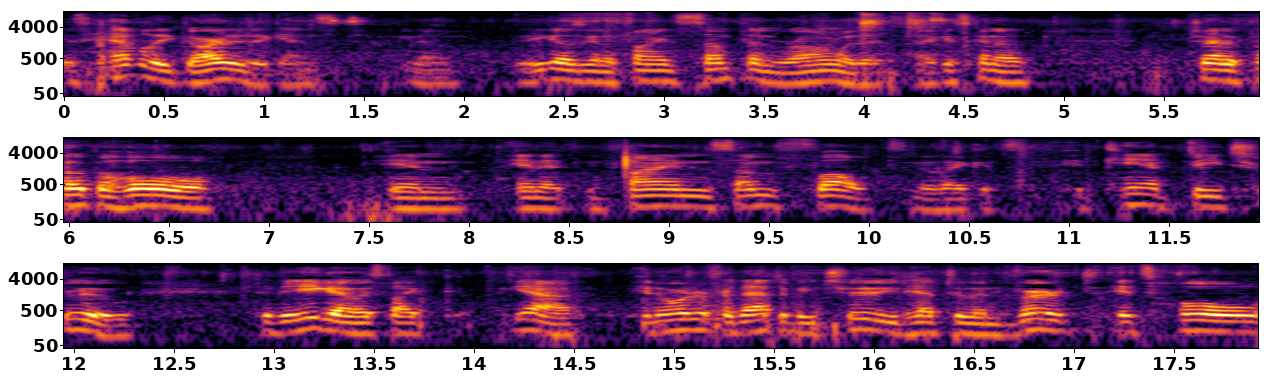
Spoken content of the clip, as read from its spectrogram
it's heavily guarded against. You know, the ego is going to find something wrong with it. Like it's going to try to poke a hole in in it and find some fault. You know, like it's it can't be true. To the ego, it's like, yeah, in order for that to be true, you'd have to invert its whole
